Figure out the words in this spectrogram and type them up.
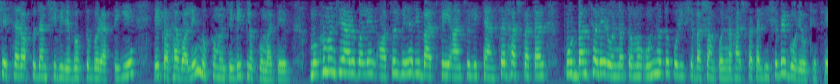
স্বেচ্ছা রক্তদান শিবিরে বক্তব্য রাখতে গিয়ে একথা বলেন মুখ্যমন্ত্রী বিপ্লব কুমার দেব। মুখ্যমন্ত্রী আরও বলেন, অটল বিহারী বাজপেয়ী আঞ্চলিক ক্যান্সার হাসপাতাল পূর্বাঞ্চলের অন্যতম উন্নত পরিষেবা সম্পন্ন হাসপাতাল হিসেবে গড়ে উঠেছে।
